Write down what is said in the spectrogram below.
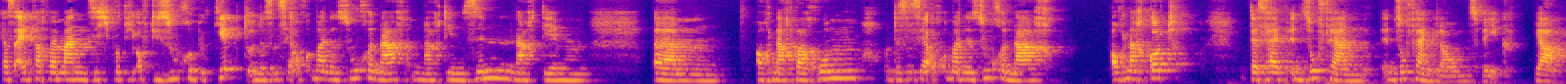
dass einfach, wenn man sich wirklich auf die Suche begibt, und es ist ja auch immer eine Suche nach, nach dem Sinn, nach dem, ähm, auch nach warum, und das ist ja auch immer eine Suche nach, auch nach Gott. Deshalb insofern, insofern Glaubensweg, ja.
